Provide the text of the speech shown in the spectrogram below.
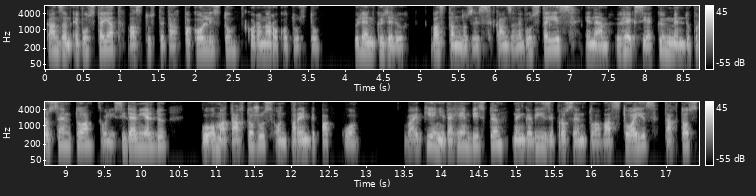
Kansan evustajat vastustetaan pakollistu koronarokotustu. Ylen kysely vastannusis kansanevustajis enää 90 prosenttia oli sitä mieltä, kun oma tahtoisuus on parempi pakkua. Vai pieni vähemmistö, nenkä 5 prosenttia vastuajis tahtos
